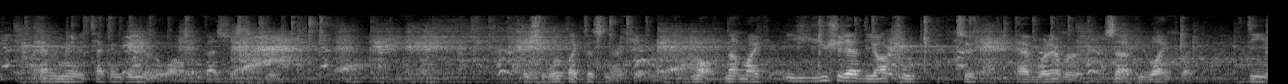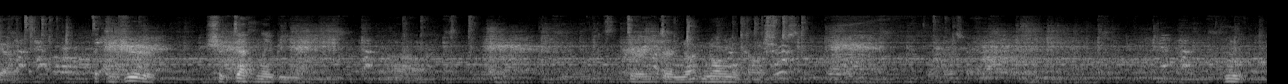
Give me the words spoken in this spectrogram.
I haven't made a Tekken video in a while, but that's just the truth. They should look like this in arcade mode. Well, not my. You should have the option to have whatever setup you like, but the uh, the computer should definitely be. Uh, they're they're normal costumes. Hmm.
